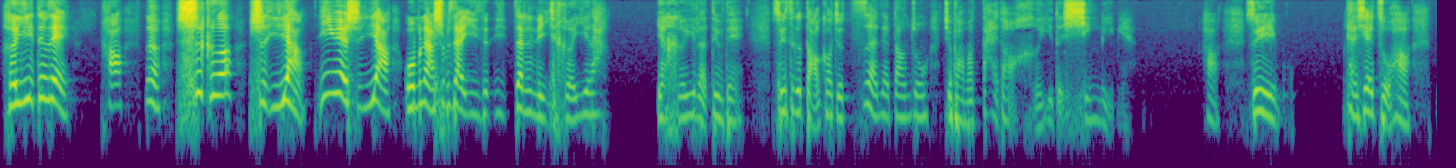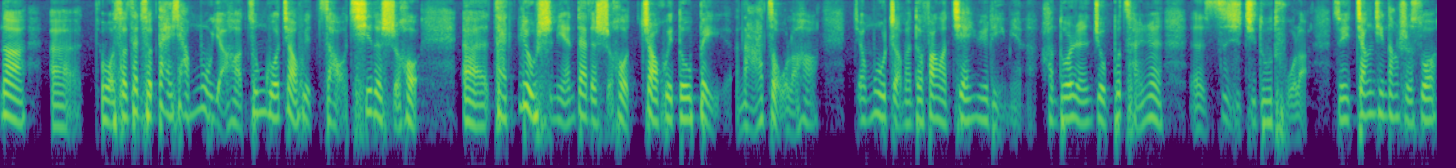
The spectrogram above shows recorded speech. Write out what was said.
合一，对不对？好，那诗歌是一样，音乐是一样，我们俩是不是在一在那里合一啦？也合一了，对不对？所以这个祷告就自然在当中就把我们带到合一的心里面。好，所以感谢主哈。那呃，我说在说带下牧养哈，中国教会早期的时候，呃，在六十年代的时候，教会都被拿走了哈，叫牧者们都放到监狱里面了，很多人就不承认呃自己基督徒了。所以江青当时说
